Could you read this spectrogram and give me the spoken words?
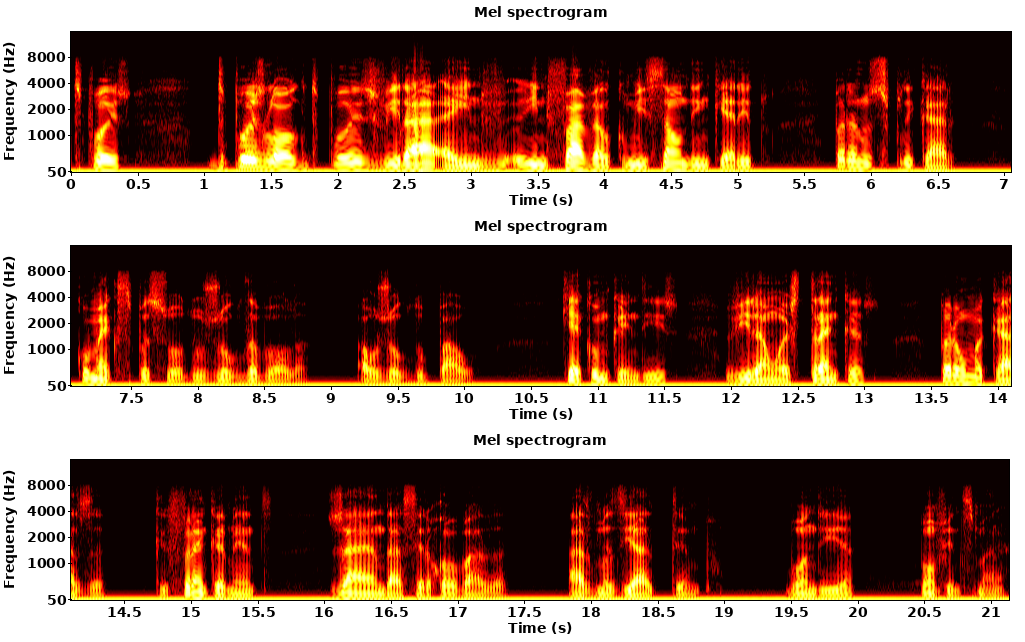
Depois, depois logo depois virá a inefável comissão de inquérito para nos explicar como é que se passou do jogo da bola ao jogo do pau, que é como quem diz, virão as trancas para uma casa que, francamente, já anda a ser roubada há demasiado tempo. Bom dia, bom fim de semana.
